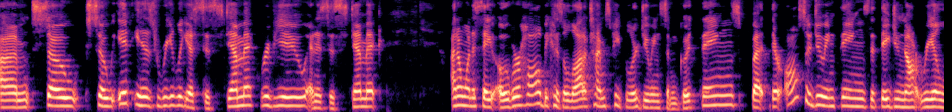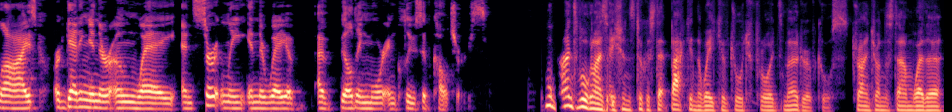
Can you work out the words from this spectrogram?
Um, so, so it is really a systemic review and a systemic I don't want to say overhaul because a lot of times people are doing some good things, but they're also doing things that they do not realize are getting in their own way and certainly in their way of, of building more inclusive cultures. All kinds of organizations took a step back in the wake of George Floyd's murder, of course, trying to understand whether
